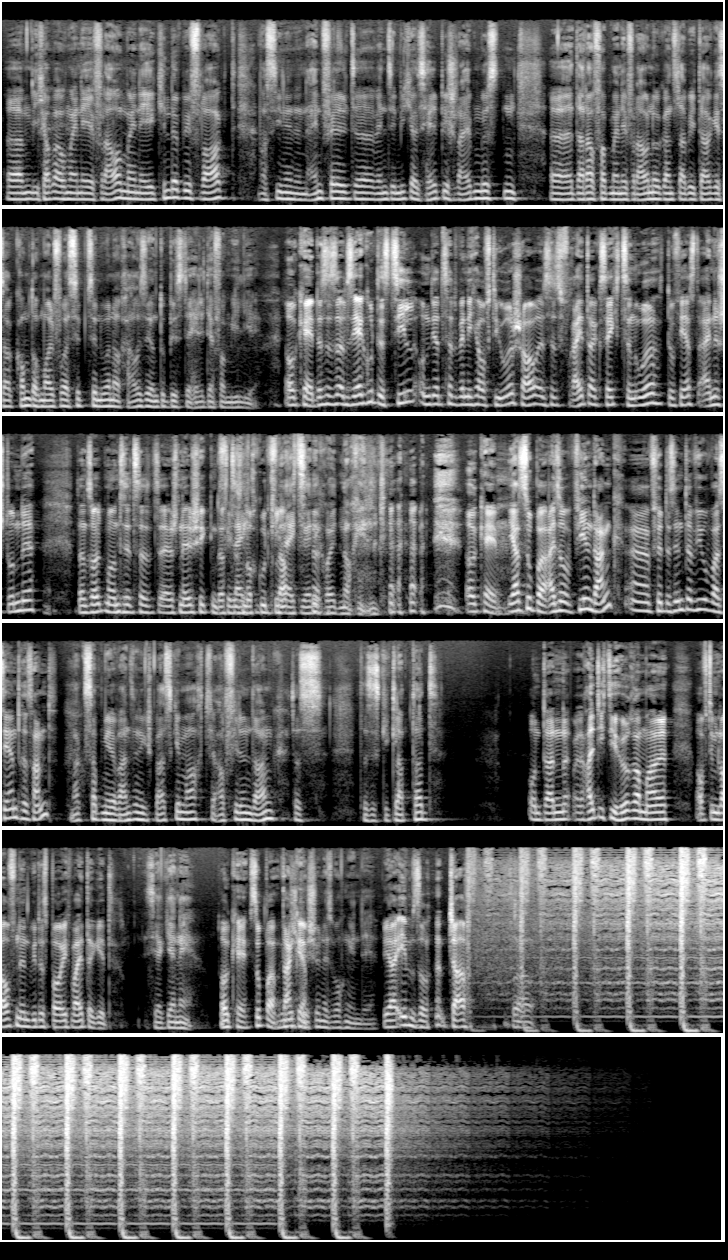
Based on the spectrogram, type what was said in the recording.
Ähm, ich habe auch meine Frau und meine Kinder befragt, was ihnen denn einfällt, äh, wenn sie mich als Held beschreiben müssten. Darauf hat meine Frau nur ganz lapidar gesagt, komm doch mal vor 17 Uhr nach Hause und du bist der Held der Familie. Okay, das ist ein sehr gutes Ziel. Und jetzt, wenn ich auf die Uhr schaue, es ist Freitag 16 Uhr, du fährst eine Stunde, dann sollten wir uns jetzt äh, schnell schicken, dass vielleicht, das noch gut klappt. Vielleicht werde ich heute noch hin. okay, ja super. Also vielen Dank äh, für das Interview, war sehr interessant. Max hat mir wahnsinnig Spaß gemacht. Auch vielen Dank, dass, dass es geklappt hat. Und dann halte ich die Hörer mal auf dem Laufenden, wie das bei euch weitergeht. Sehr gerne. Okay, super. Danke. Ein schönes Wochenende. Ja, ebenso. Ciao. Ciao.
